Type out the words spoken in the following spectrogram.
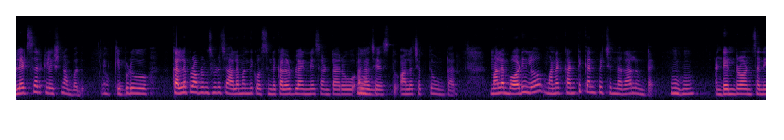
బ్లడ్ సర్క్యులేషన్ అవ్వదు. ఇప్పుడు కళ్ళ ప్రాబ్లమ్స్ కూడా చాలా మందికి వస్తుంటాయి. కలర్ బ్లైండ్నెస్ అంటారు అలా చేస్తూ అలా చెప్తూ ఉంటారు. మన బాడీలో మన కంటికి కనిపించిన నరాలు ఉంటాయి. డెండ్రాన్స్ అని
